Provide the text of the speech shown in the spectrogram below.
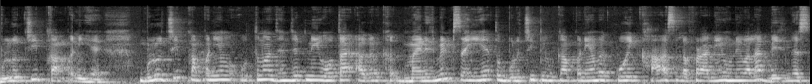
ब्लू चिप कंपनी है। ब्लू चिप कंपनियों में उतना झंझट नहीं होता। है अगर मैनेजमेंट सही है तो ब्लू चिप कंपनियों में कोई खास लफड़ा नहीं होने वाला। बिज़नेस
